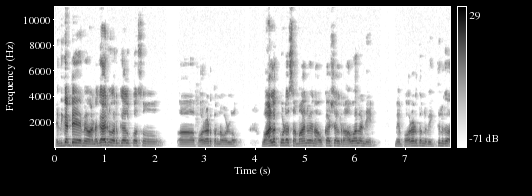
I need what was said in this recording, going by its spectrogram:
ఎందుకంటే మేము అణగారిన వర్గాల కోసం పోరాడుతున్న వాళ్ళం. వాళ్ళకు కూడా సమానమైన అవకాశాలు రావాలని మేము పోరాడుతున్న వ్యక్తులుగా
